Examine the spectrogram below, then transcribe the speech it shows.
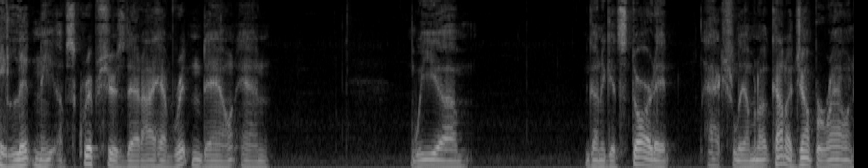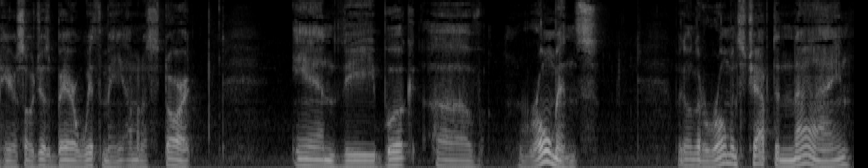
a litany of scriptures that I have written down, and we um, going to get started. Actually, I'm going to kind of jump around here, so just bear with me. I'm going to start in the book of Romans. We're going to go to Romans chapter 9,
